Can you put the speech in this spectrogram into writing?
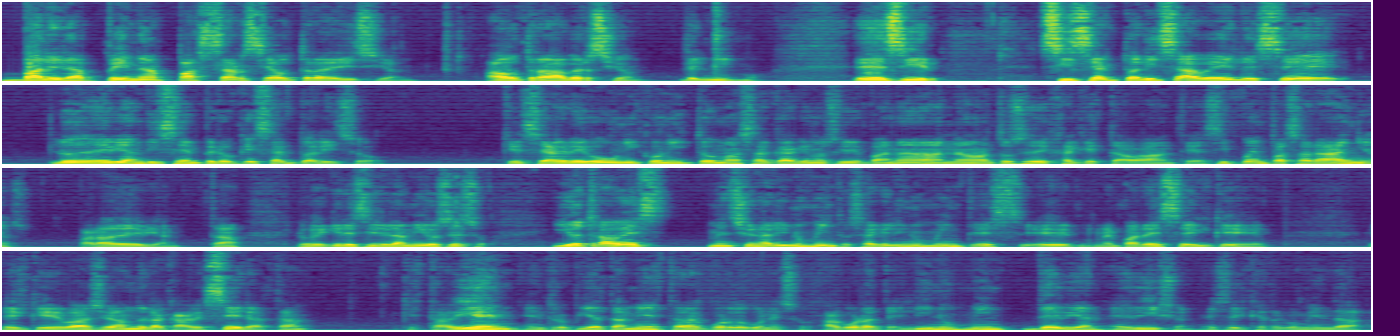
vale la pena pasarse a otra edición, a otra versión del mismo. Es decir, si se actualiza a VLC, los de Debian dicen, ¿pero qué se actualizó? Que se agregó un iconito más acá que no sirve para nada. No, entonces deja el que estaba antes. Así pueden pasar años para Debian. ¿está? Lo que quiere decir el amigo es eso. Y otra vez menciona Linux Mint. O sea que Linux Mint es, eh, me parece, el que, el que va llevando la cabecera. ¿está? Que está bien. Entropía también está de acuerdo con eso. Acuérdate, Linux Mint Debian Edition es el que recomienda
